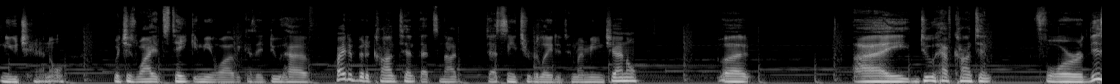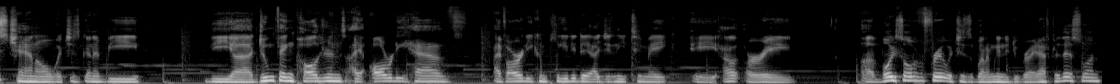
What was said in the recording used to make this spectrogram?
new channel, which is why it's taking me a while because I do have quite a bit of content that's not Destiny 2 related in my main channel. But I do have content for this channel, which is going to be the uh, Doomfang Pauldrons, I already have, I've already completed it. I just need to make a out or a, a voiceover for it, which is what I'm going to do right after this one.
